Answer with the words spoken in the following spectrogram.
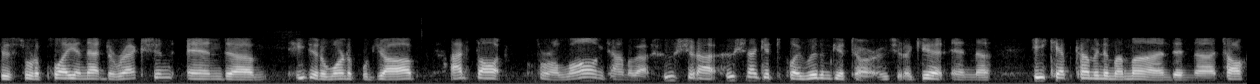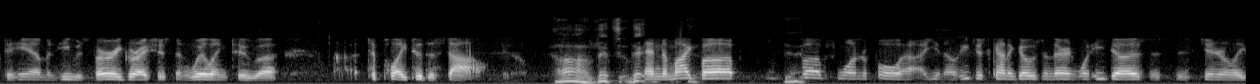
to sort of play in that direction. And um, he did a wonderful job. I thought for a long time about who should I who should I get to play rhythm guitar? Who should I get? And uh, he kept coming to my mind, and uh, talked to him, and he was very gracious and willing to uh, uh, to play to the style. Ah, that's that. And the Mike Bub, Yeah. Bub's wonderful. Uh, you know, he just kind of goes in there, and what he does is, is generally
